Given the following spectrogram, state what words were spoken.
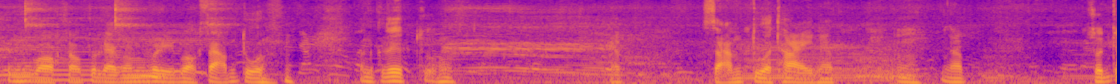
เพิ่นบอกสองตัวแรกมันบริบอกสามตัว มันก็เลยตัว ครับสามตัวไทายนะครับ อืมนะครับ สนใจ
